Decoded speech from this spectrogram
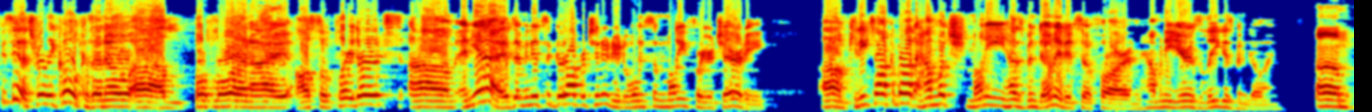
You see, that's really cool because I know um, both Laura and I also play darts, um, and yeah, I mean it's a good opportunity to win some money for your charity. Um, can you talk about how much money has been donated so far, and how many years the league has been going? Um,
